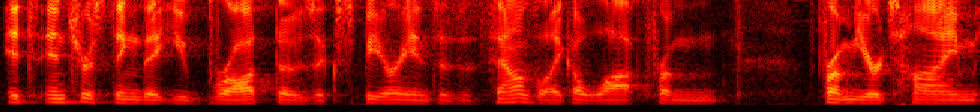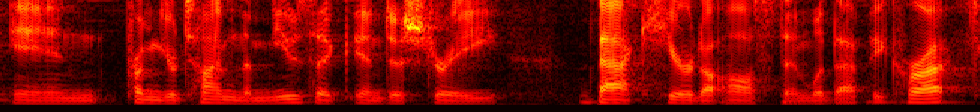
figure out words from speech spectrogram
It's interesting that you brought those experiences. It sounds like a lot from from your time in from your time in the music industry back here to Austin. Would that be correct?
